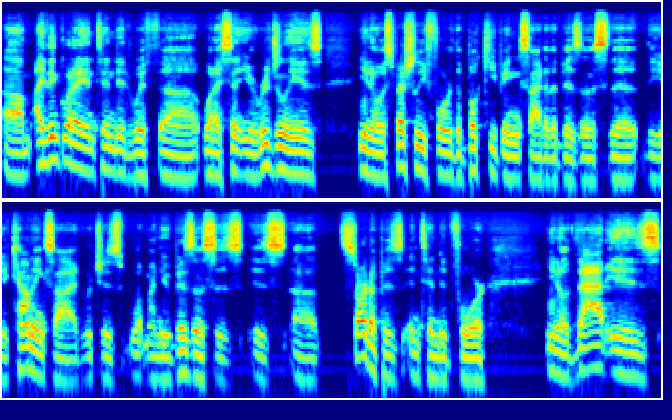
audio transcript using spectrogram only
Um, I think what I intended with uh, what I sent you originally is, you know, especially for the bookkeeping side of the business, the the accounting side, which is what my new business is is uh, startup is intended for. You know, that is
